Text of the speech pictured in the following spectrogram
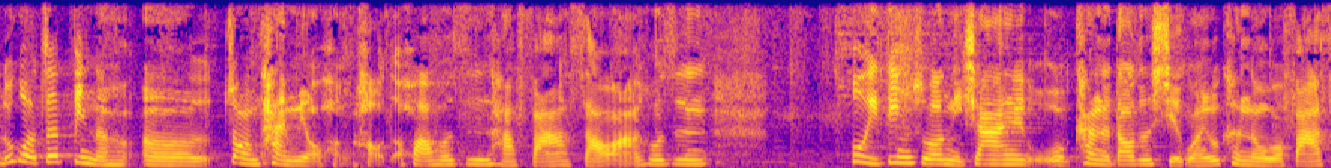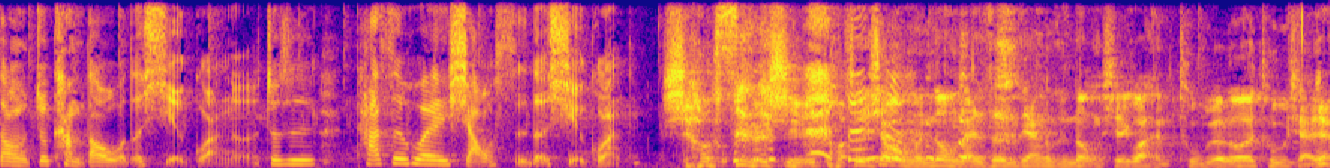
如果这病人呃状态没有很好的话，或是他发烧啊，或是不一定说你现在我看得到这血管，有可能我发烧就看不到我的血管了，就是它是会消失的血管。消失的血管，所以像我们那种男生这样子，那种血管很凸的都会凸起来，像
